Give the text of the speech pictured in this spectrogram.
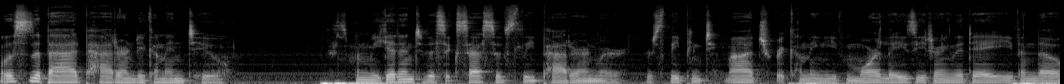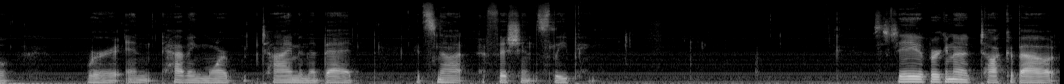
Well, this is a bad pattern to come into. Because when we get into this excessive sleep pattern where you're sleeping too much, we're becoming even more lazy during the day, even though we're in having more time in the bed, it's not efficient sleeping. So today we're going to talk about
